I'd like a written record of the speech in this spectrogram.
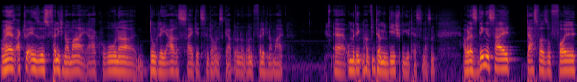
Und wenn das aktuell so ist, völlig normal. Ja, Corona, dunkle Jahreszeit jetzt hinter uns gehabt und und und völlig normal. Äh, unbedingt mal Vitamin D-Spiegel testen lassen. Aber das Ding ist halt, das war so voll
